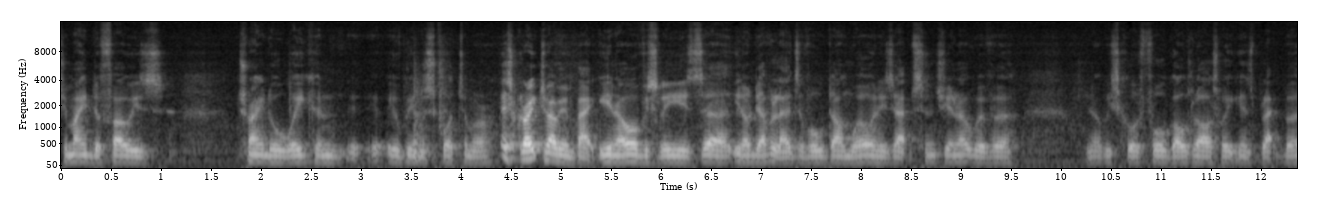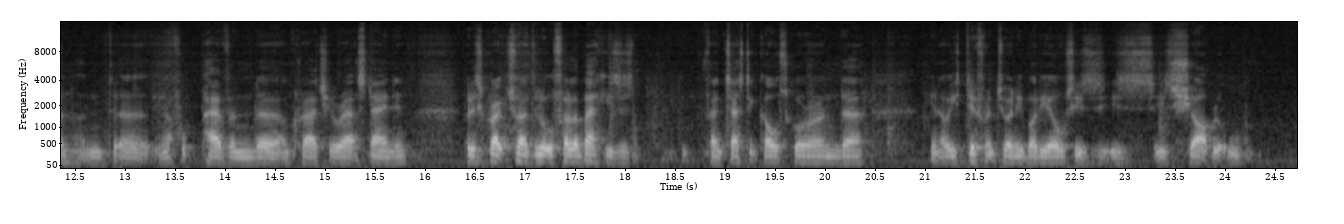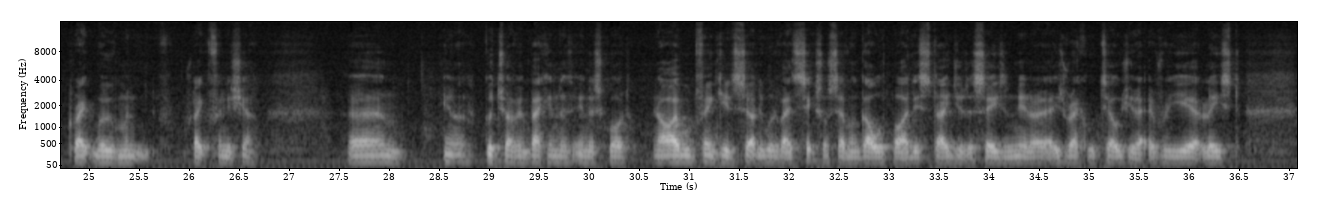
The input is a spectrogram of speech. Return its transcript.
Jermaine Defoe is trained all week and he'll be in the squad tomorrow. It's great to have him back. You know, obviously, he's, uh, you know, the other lads have all done well in his absence. You know, with uh, you know, we scored four goals last week against Blackburn, and uh, you know, I thought Pav and uh, and Crouchy were outstanding. But it's great to have the little fella back. He's a fantastic goal scorer, and uh, you know, he's different to anybody else. He's he's, he's sharp, little, great movement, great finisher. Um, you know, good to have him back in the in the squad. You know, I would think he certainly would have had six or seven goals by this stage of the season. You know, his record tells you that every year at least.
